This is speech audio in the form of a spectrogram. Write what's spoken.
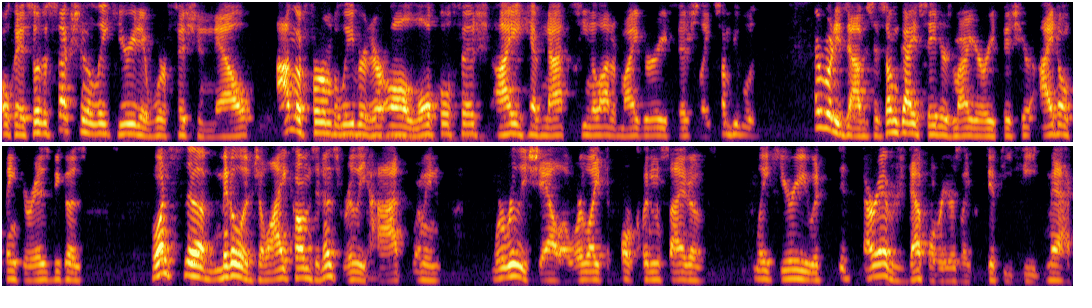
Okay, so the section of Lake Erie that we're fishing now, I'm a firm believer they're all local fish. I have not seen a lot of migratory fish. Like some people, everybody's opposite. Some guys say there's migratory fish here. I don't think there is because – once the middle of July comes and it's really hot, I mean, we're really shallow. We're like the Port Clinton side of Lake Erie. With it, our average depth over here is like 50 feet max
